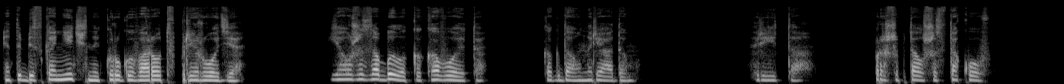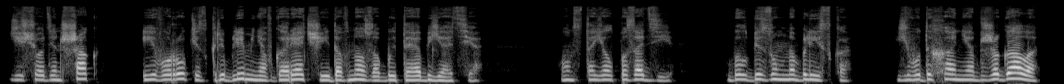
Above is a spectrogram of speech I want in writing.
Это бесконечный круговорот в природе. Я уже забыла, каково это, когда он рядом. «Рита», — прошептал Шестаков. Еще один шаг, и его руки сгребли меня в горячее и давно забытое объятие. Он стоял позади, был безумно близко. Его дыхание обжигало,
